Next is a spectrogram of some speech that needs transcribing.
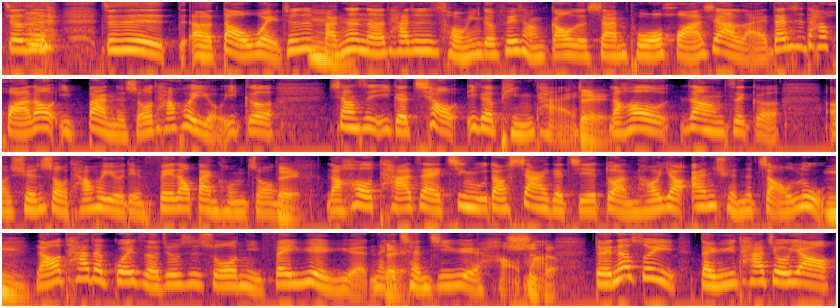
就是就是呃到位，就是反正呢，他就是从一个非常高的山坡滑下来，但是他滑到一半的时候，他会有一个。像是一个翘一个平台，对，然后让这个呃选手他会有点飞到半空中，对，然后他再进入到下一个阶段，然后要安全的着陆，嗯，然后他的规则就是说你飞越远，那个成绩越好嘛，是的，对，那所以等于他就要。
